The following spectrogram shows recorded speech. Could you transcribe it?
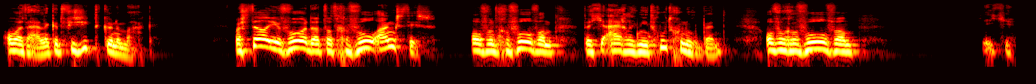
Om uiteindelijk het fysiek te kunnen maken. Maar stel je voor dat dat gevoel angst is. Of een gevoel van dat je eigenlijk niet goed genoeg bent. Of een gevoel van, jeetje,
